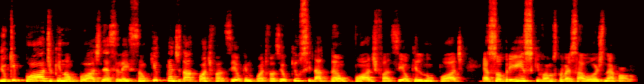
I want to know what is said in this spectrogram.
E o que pode, o que não pode nessa eleição? O que o candidato pode fazer, o que não pode fazer, o que o cidadão pode fazer, o que ele não pode. É sobre isso que vamos conversar hoje, né, Paulo?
